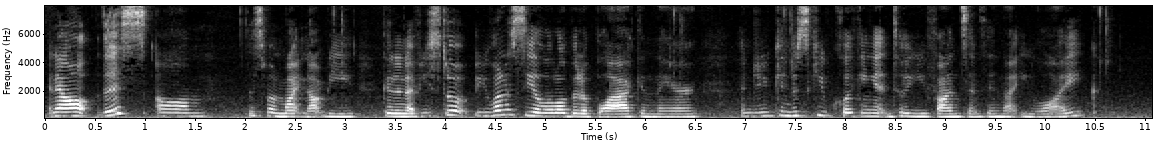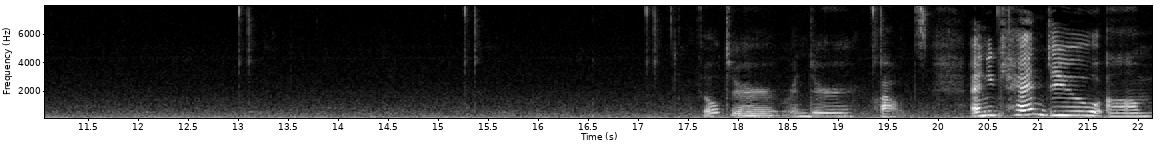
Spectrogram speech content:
And now this um, this one might not be good enough. You still you want to see a little bit of black in there and you can just keep clicking it until you find something that you like. Filter, render, clouds. And you can do um,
